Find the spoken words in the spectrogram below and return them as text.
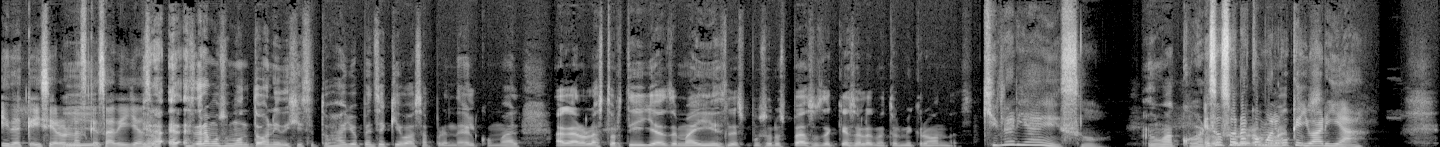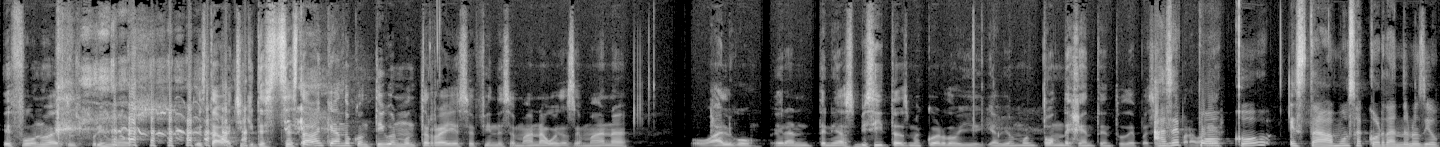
¿Y de qué hicieron las quesadillas? Era- era- éramos un montón y dijiste tú, ah, yo pensé que ibas a aprender el comal. Agarró las tortillas de maíz, les puso los pedazos de queso y las metió al microondas. ¿Quién haría eso? No me acuerdo. Eso suena como algo que yo haría. Eh, Fue uno de tus primos. Estaba chiquito. Se estaban quedando contigo en Monterrey ese fin de semana o esa semana o algo. Eran, tenías visitas, me acuerdo, y, y había un montón de gente en tu depa. Hace para variar. poco estábamos acordándonos, digo,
